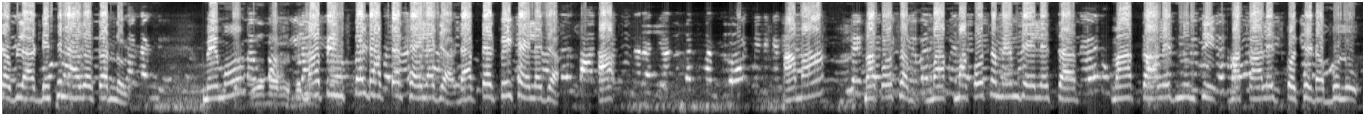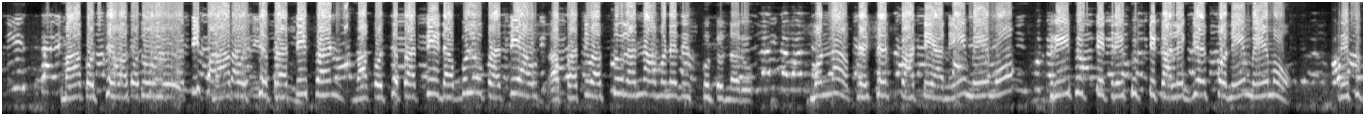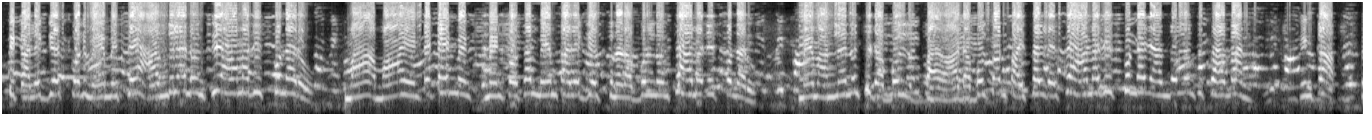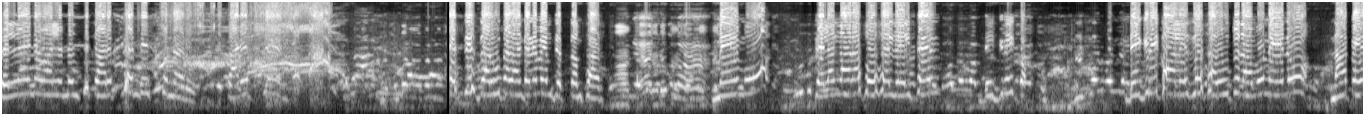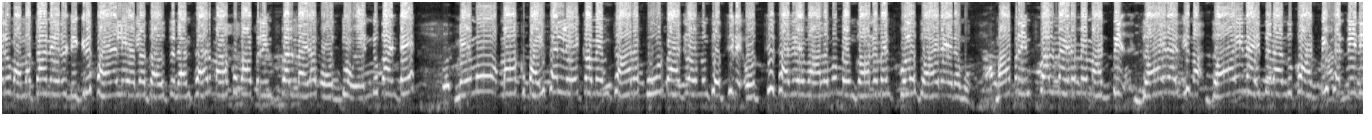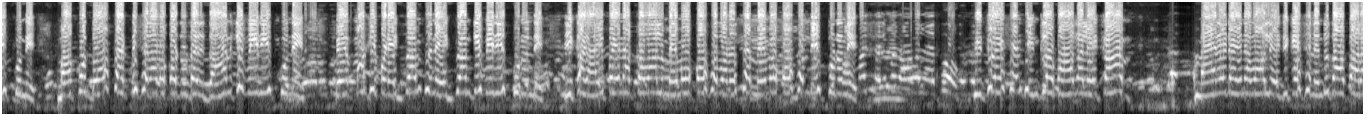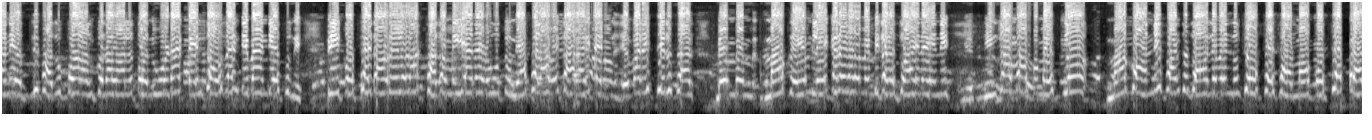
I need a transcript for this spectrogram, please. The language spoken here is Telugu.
डबल आर नागर कर्नूल మేము మా principal doctor Shailaja doctor P Shailaja. ఆమా మా కోసం మా- మా కోసం ఏం చేయలేదు సార్. మా కాలేజ్ నుంచి మా కాలేజ్కి వచ్చే డబ్బులు. మాకు వచ్చే వస్తువులు మాకు వచ్చే ప్రతి ఫండ్ మాకు వచ్చే ప్రతి డబ్బులు ప్రతి ప్రతి వస్తువులన్నీ ఆమెనే తీసుకుంటున్నారు. మొన్న ఫ్రెషర్స్ పార్టీ అని మేము three fifty three fifty collect చేసుకొని మేము త్రీ ఫిఫ్టీ కలెక్ట్ చేసుకొని మేము ఇస్తే అందులో నుంచి ఆమె తీసుకున్నారు. మా మా ఎంటర్టైన్మెంట్ కోసం మేము కలెక్ట్ చేసుకున్న డబ్బుల నుంచి ఆమె తీసుకున్నారు. మేము అందులో నుంచి డబ్బులు ఆ డబ్బులతో పైసలు తెస్తే ఆమె తీసుకున్నది అందులో నుంచి సామాన్. ఇంకా పెళ్ళైన వాళ్ళ నుంచి కరప్షన్ తీసుకున్నారు. కరప్షన్ జరుగుతుందంటేనే మేము చెప్తాం సార్. మేము Telangana social welfare degree degree కాలేజ్లో చదువుతున్నాము నేను నా పేరు మమత నేను డిగ్రీ ఫైనల్ ఇయర్లో చదువుతున్నాను సార్ మాకు మా ప్రిన్సిపల్ మేడం వద్దు. ఎందుకంటే మేము మాకు పైసలు లేక మేము చాలా పూర్ బ్యాక్గ్రౌండ్ నుంచి వచ్చి వచ్చి చదివే వాళ్ళము. మేము గవర్నమెంట్ స్కూల్లో జాయిన్ అయినాము. మా ప్రిన్సిపల్ మేడం మేము అడ్మి జాయిన్ అయిన జాయిన్ అయితున్నందుకు అడ్మిషన్ తీసుకుంది. మాకు దోస్త్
